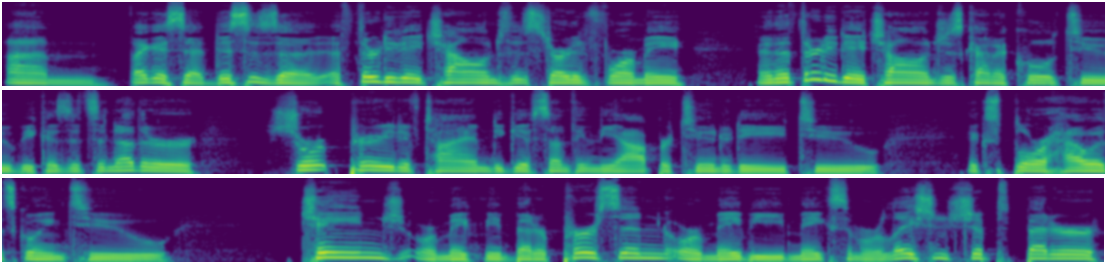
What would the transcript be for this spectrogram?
Um, like I said, this is a, a 30 day challenge that started for me. And the 30 day challenge is kind of cool too because it's another short period of time to give something the opportunity to explore how it's going to change or make me a better person or maybe make some relationships better,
